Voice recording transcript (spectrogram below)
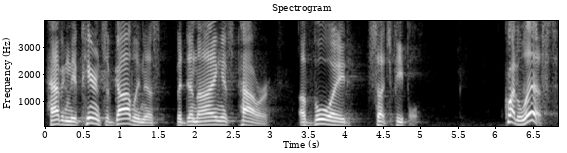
having the appearance of godliness but denying its power. Avoid such people. Quite a list.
